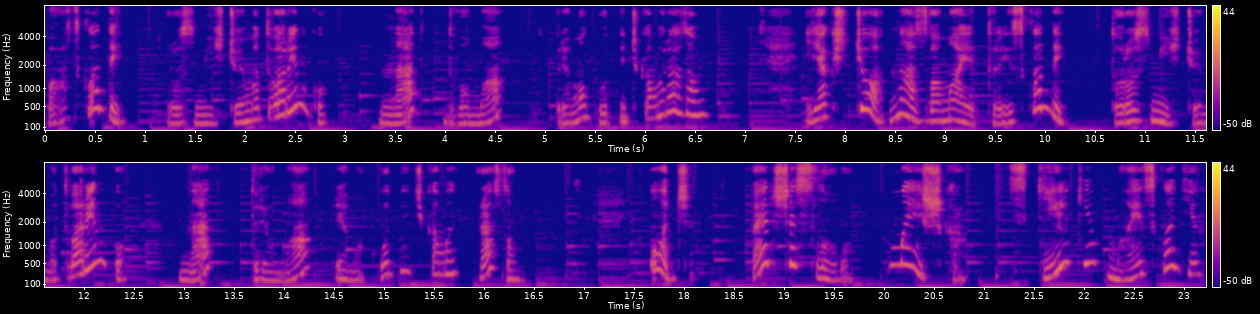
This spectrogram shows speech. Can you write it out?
два склади, розміщуємо тваринку над двома прямокутничками разом. Якщо назва має три склади, то розміщуємо тваринку над трьома прямокутничками разом. Отже, перше слово мишка. Скільки має складів?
